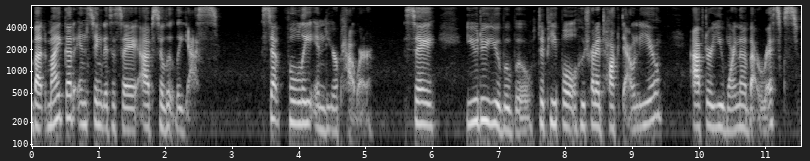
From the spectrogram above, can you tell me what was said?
But my gut instinct is to say absolutely yes. Step fully into your power. Say, you do you, boo boo, to people who try to talk down to you after you warn them about risks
